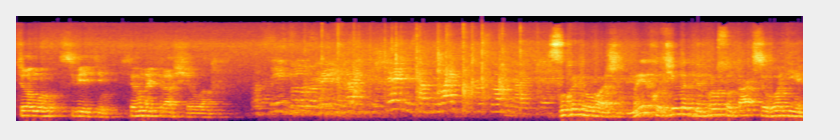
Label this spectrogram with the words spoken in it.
в цьому світі. Всього найкращого вам. Слухайте уважно. Ми хотіли б не просто так сьогодні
